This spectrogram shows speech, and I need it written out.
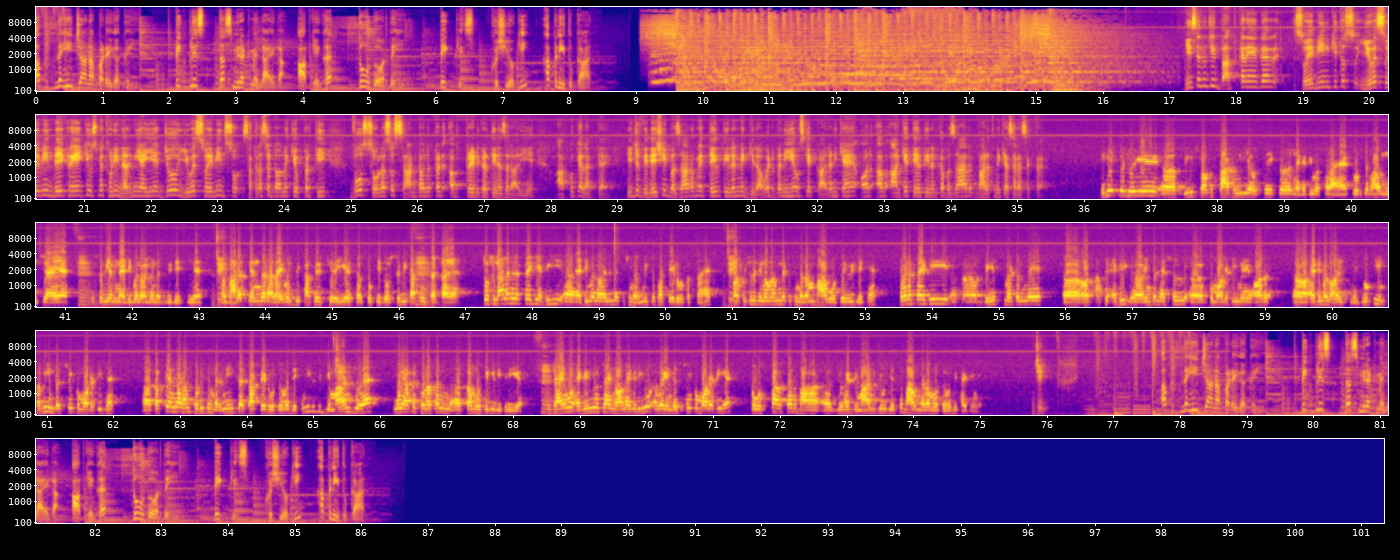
अब नहीं जाना पड़ेगा कहीं। बिग ब्लिस 10 मिनट में लाएगा आपके घर दूध और दही। बिग ब्लिस खुशियों की अपनी दुकान। ये सनु जी बात करें अगर सोयाबीन की तो यूएस सोयाबीन देख रहे हैं कि उसमें थोड़ी नरमी आई है। जो यूएस सोयाबीन 1700 डॉलर के ऊपर थी वो 1660 डॉलर पर अब ट्रेड करती नज़र आ रही है। आपको क्या लगता है? ये जो विदेशी बाजारों में तेल तिलन में गिरावट बनी है उसके कारण क्या है? और अब आगे तेल तिलन का बाज़ार भारत में कैसा रह सकता है? देखिए तो जो ये पीस स्टॉक स्टार्ट हुई है उससे एक नेगेटिव असर आया है। क्रूड के भाव नीचे आए हैं। हम्म। उससे भी हमने एडिबल ऑयल में नजरी देखी है। और भारत के अंदर अराइवल भी काफ़ी अच्छी रही है। सरसों की तो उससे भी काफ़ी इम्पैक्ट हम्म। आया है। तो फ़िलहाल हमें लगता है कि अभी एडिबल ऑयल में कुछ नरमी के साथ ट्रेड हो सकता है। और पिछले दिनों में हमने कुछ नरम भाव होते हुए देखे हैं। हमें लगता है कि बेस मेटल में और साथ एग्री इंटरनेशनल कमोडिटी में और एडिबल ऑयल्स में जो कि सभी इंडस्ट्रियल कमोडिटीज हैं सबके अंदर हम थोड़ी सी नरमी के साथ ट्रेड होते हुए देखेंगे क्योंकि डिमांड जो। है वो यहाँ पे थोड़ा सा कम होती हुई दिख रही है। तो हम्म। चाहे वो एग्री हो चाहे नॉन एग्री हो अगर इंडस्ट्रियल कमोडिटी है तो उसका असर जो है डिमांड की वजह से भाव नरम होते हुए दिखाई देंगे। जी। अब नहीं जाना पड़ेगा कहीं। बिग ब्लिस 10 मिनट में लाएगा आपके घर दूध और दही। बिग ब्लिस खुशियों की अपनी दुकान।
